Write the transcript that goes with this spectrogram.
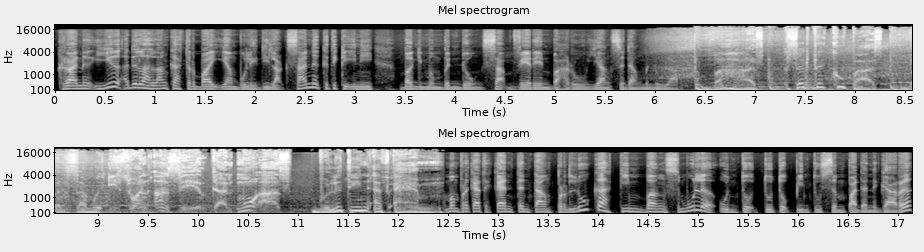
kerana ia adalah langkah terbaik yang boleh dilaksana ketika ini bagi membendung subvarian baru yang sedang menular. Bahas serta kupas bersama Izwan Azir dan Muaz Bulletin FM. Memperkatakan tentang perlukah timbang semula untuk tutup pintu sempadan negara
